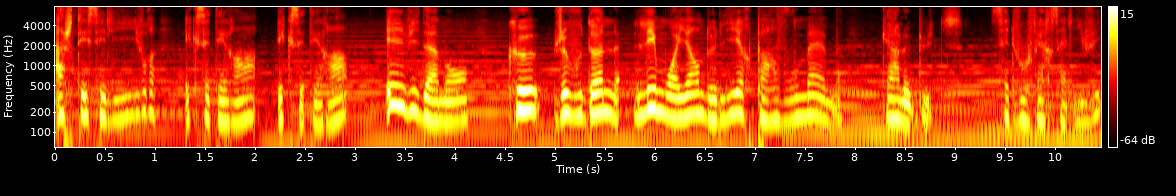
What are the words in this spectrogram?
acheter ses livres, etc., etc. Évidemment que je vous donne les moyens de lire par vous-même, car le but, c'est de vous faire saliver,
